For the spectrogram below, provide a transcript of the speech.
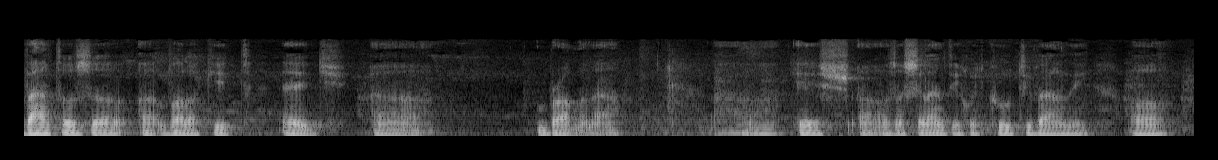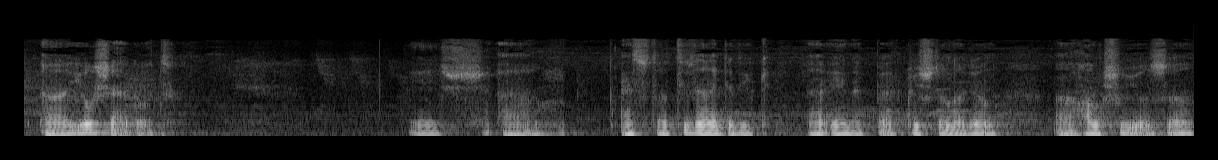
változza valakit egy brahmana, és az azt jelenti, hogy kultiválni a jóságot. És ezt a 11. énekben Krishna nagyon hangsúlyozza,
